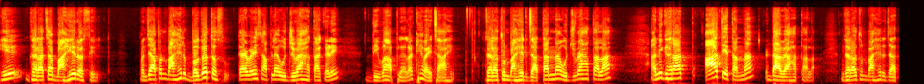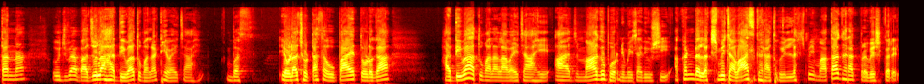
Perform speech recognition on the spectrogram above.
हे घराच्या बाहेर असेल. म्हणजे आपण बाहेर बघत असू त्यावेळेस आपल्या उजव्या हाताकडे दिवा आपल्याला ठेवायचा आहे. घरातून बाहेर जाताना उजव्या हाताला आणि घरात आत येताना डाव्या हाताला. घरातून बाहेर जाताना उजव्या बाजूला हा दिवा तुम्हाला ठेवायचा आहे. बस. एवढा छोटासा उपाय तोडगा हा दिवा तुम्हाला लावायचा आहे. आज माघ पौर्णिमेच्या दिवशी अखंड लक्ष्मीचा वास घरात होईल. लक्ष्मी माता घरात प्रवेश करेल.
